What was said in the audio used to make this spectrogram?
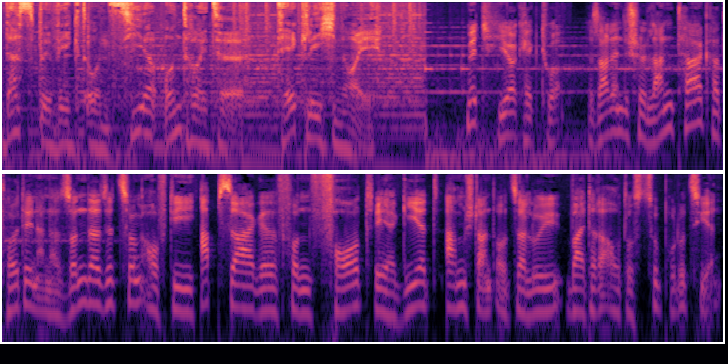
Das bewegt uns hier und heute. Täglich neu. Mit Jörg Hector. Der saarländische Landtag hat heute in einer Sondersitzung auf die Absage von Ford reagiert, am Standort Saarlouis weitere Autos zu produzieren.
